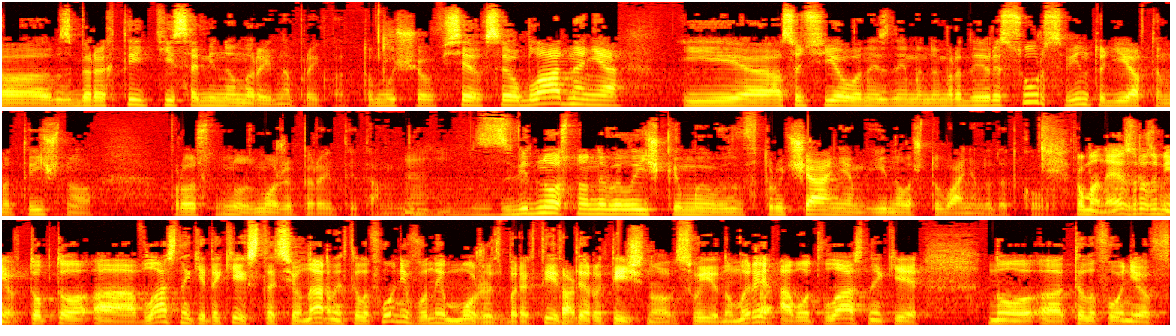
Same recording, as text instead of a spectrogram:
е, зберегти ті самі номери, наприклад, тому що все, все обладнання і е, асоційований з ними номерний ресурс, він тоді автоматично просто ну, зможе перейти там з відносно невеличким втручанням і налаштуванням додатково. Романе, я зрозумів. Тобто а, власники таких стаціонарних телефонів вони можуть зберегти теоретично свої номери, а от власники ну, телефонів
